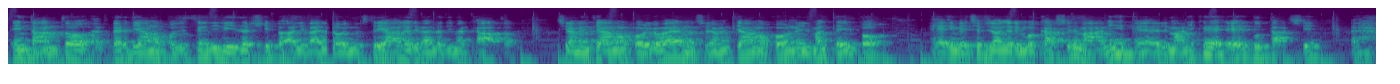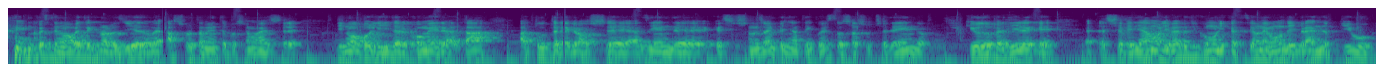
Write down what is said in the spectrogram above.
e intanto eh, perdiamo posizioni di leadership a livello industriale, a livello di mercato. Ci lamentiamo col governo, ci lamentiamo con il maltempo e invece bisogna rimboccarsi le mani, eh, le maniche e buttarsi eh, in queste nuove tecnologie dove assolutamente possiamo essere di nuovo leader come in realtà a tutte le grosse aziende che si sono già impegnate in questo sta succedendo. Chiudo per dire che eh, se vediamo a livello di comunicazione uno dei brand più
